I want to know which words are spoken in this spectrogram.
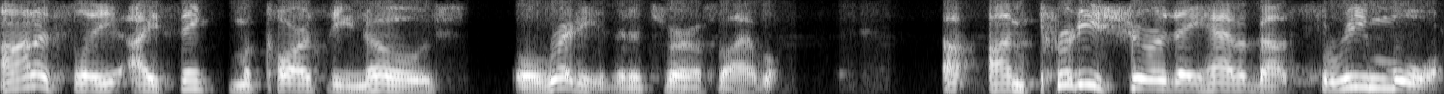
honestly, I think McCarthy knows already that it's verifiable. Uh, I'm pretty sure they have about three more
